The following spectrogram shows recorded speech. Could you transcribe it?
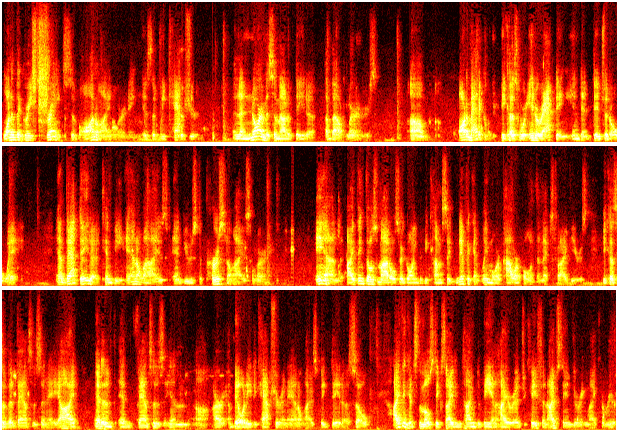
One of the great strengths of online learning is that we capture an enormous amount of data about learners um, automatically because we're interacting in a digital way. And that data can be analyzed and used to personalize learning. And I think those models are going to become significantly more powerful in the next five years because of advances in AI and in advances in uh, our ability to capture and analyze big data. So I think it's the most exciting time to be in higher education I've seen during my career.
